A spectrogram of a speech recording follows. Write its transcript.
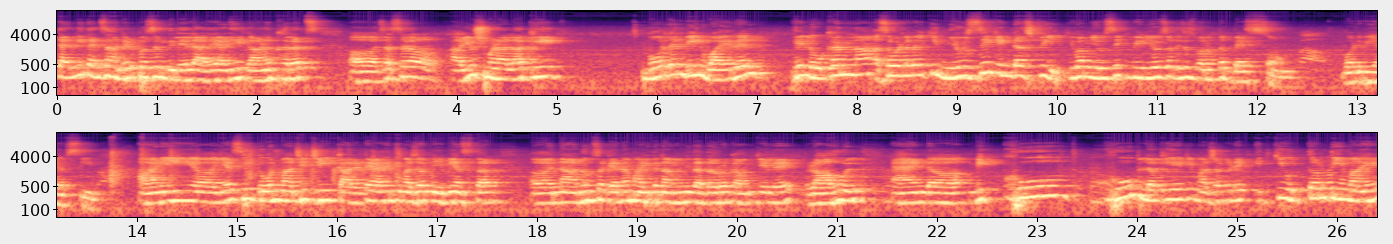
त्यांनी त्यांचं हंड्रेड पर्सेंट दिलेलं आहे आणि हे गाणं खरंच जसं आयुष म्हणाला की मोर दॅन बीन व्हायरल हे लोकांना असं वाटलं पाहिजे की म्युझिक इंडस्ट्री किंवा म्युझिक व्हिडिओचं this is one of the best song. What we have seen आणि येस ही दोन माझी जी कार्टे आहेत ती माझ्यावर नेहमी असतात. नानू सगळ्यांना माहिती आहे नानूनी दादावर काम केलंय राहुल. अँड मी खूप खूप लकी आहे की माझ्याकडे इतकी उत्तम टीम आहे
